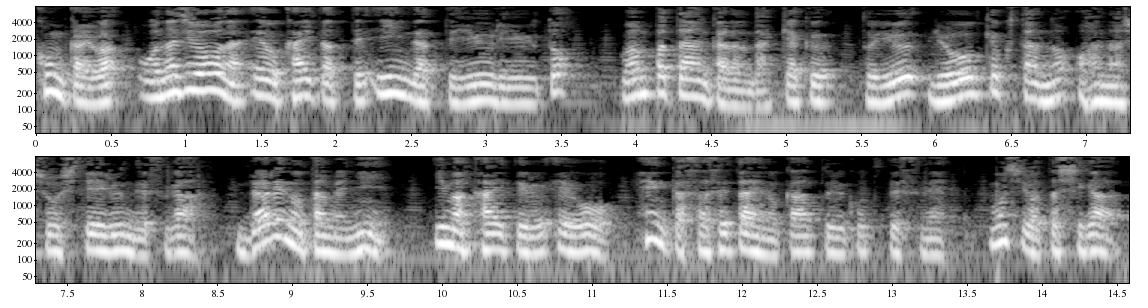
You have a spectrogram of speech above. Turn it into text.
今回は同じような絵を描いたっていいんだっていう理由とワンパターンからの脱却という両極端のお話をしているんですが、誰のために今描いてる絵を変化させたいのかということですね。もし私が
